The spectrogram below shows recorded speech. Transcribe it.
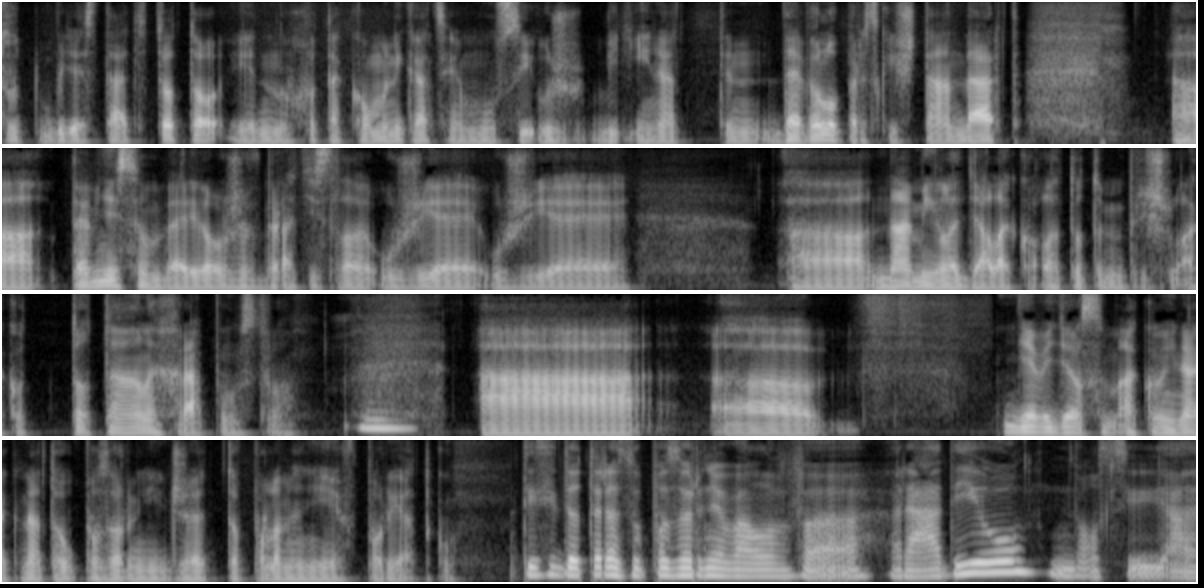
tu bude stať toto. Jednoducho tá komunikácia musí už byť iná. Ten developerský štandard a pevne som veril, že v Bratislave už je, už je a, na míle ďaleko, ale toto mi prišlo ako totálne chrapunstvo. Mm. A, a nevedel som ako inak na to upozorniť, že to podľa mňa nie je v poriadku. Ty si doteraz upozorňoval v rádiu, bol si, ja,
